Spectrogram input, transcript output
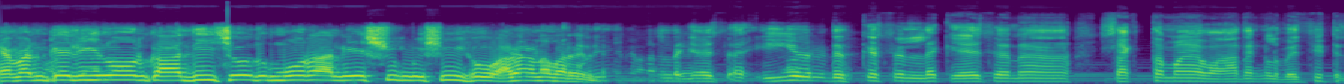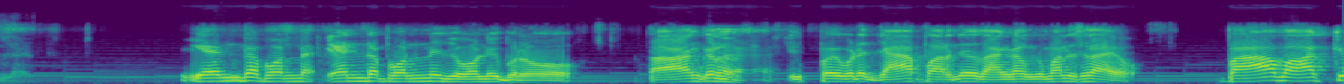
ഏവൻകലിയോ കാദീശോ തുമോറാൻ യേശു മിഷുഹോ അതാണ് പറയുന്നത്. ഈ ഒരു ഡിസ്കഷനിൽ കേശന ശക്തമായ വാദങ്ങൾ വെച്ചിട്ടില്ല. എന്റെ പൊന്ന് എന്റെ പൊന്ന് ജോണി ബ്രോ താങ്കൾ ഇപ്പൊ ഇവിടെ ഞാൻ പറഞ്ഞത് താങ്കൾക്ക് മനസ്സിലായോ? അപ്പൊ ആ വാക്ക്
